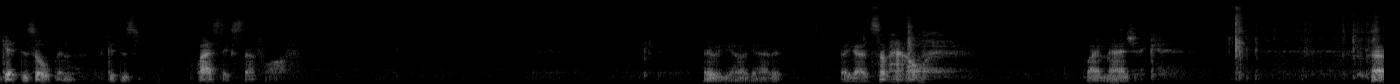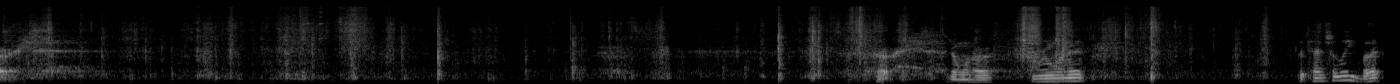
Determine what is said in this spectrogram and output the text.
get this open, get this plastic stuff off. There we go, I got it. I got it somehow. By magic. Alright. Alright, I don't want to ruin it, potentially, but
